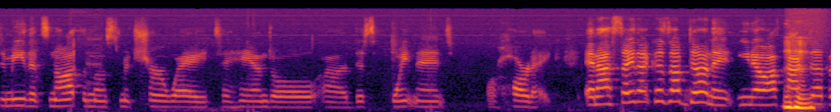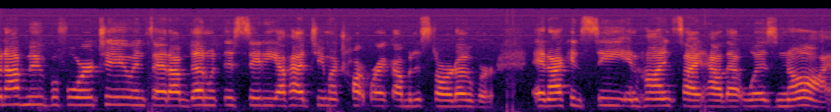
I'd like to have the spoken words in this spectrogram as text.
to me, that's not the most mature way to handle uh, disappointment or heartache and I say that because I've done it. You know, I've packed mm-hmm. up and I've moved before too and said, I'm done with this city. I've had too much heartbreak. I'm going to start over. And I can see in hindsight how that was not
